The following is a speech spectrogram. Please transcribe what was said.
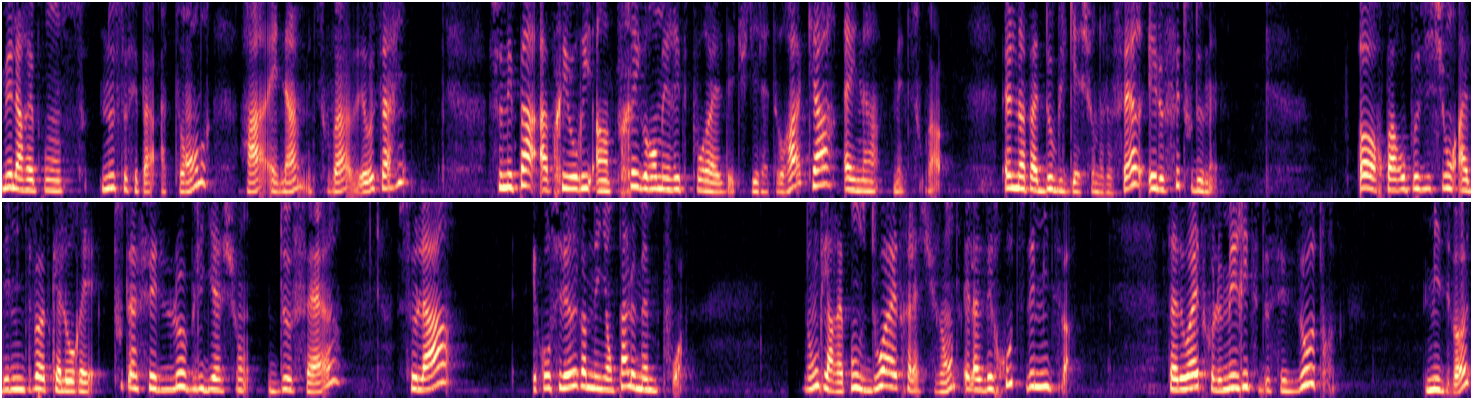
mais la réponse ne se fait pas attendre. Ha, Ena, Metsuva, Veosari. Ce n'est pas a priori un très grand mérite pour elle d'étudier la Torah, car Aina Metsuva, elle n'a pas d'obligation de le faire et le fait tout de même. Or, par opposition à des mitzvot qu'elle aurait tout à fait l'obligation de faire, cela est considéré comme n'ayant pas le même poids. Donc la réponse doit être la suivante, et la zechut des mitzvahs. Ça doit être le mérite de ces autres mitzvot,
